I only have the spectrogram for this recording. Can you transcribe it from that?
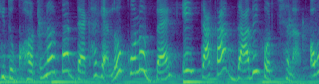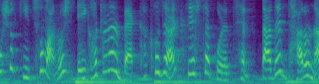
কিন্তু ঘটনার পর দেখা গেল কোনো ব্যাংক এই টাকা দাবি করছে না। অবশ্য কিছু মানুষ এই ঘটনার ব্যাখ্যা খোঁজার চেষ্টা করেছেন। তাদের ধারণা,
